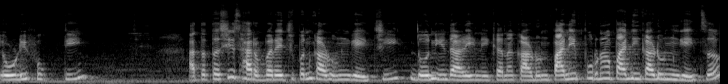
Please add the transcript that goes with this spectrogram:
एवढी फुगती. आता तशीच हरभऱ्याची पण काढून घ्यायची. दोन्ही डाळी निकानं काढून पाणी पूर्ण पाणी काढून घ्यायचं.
